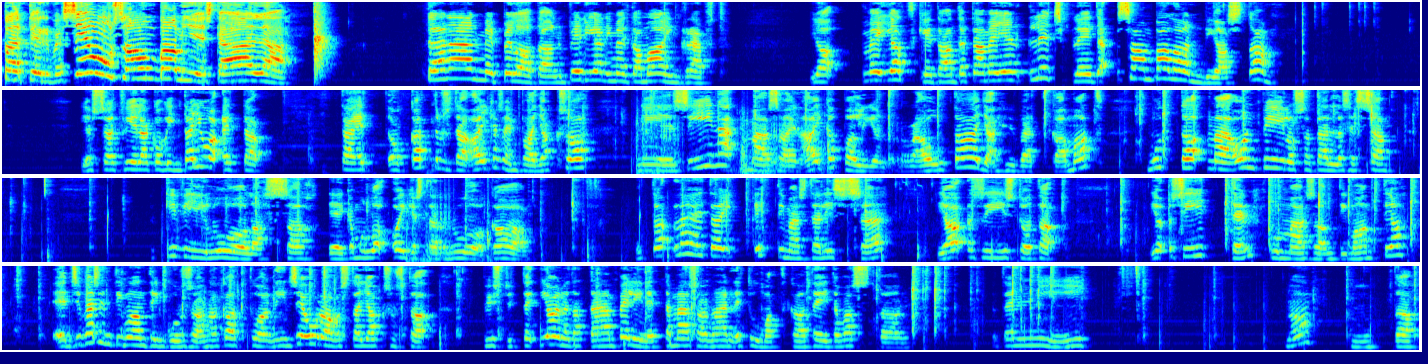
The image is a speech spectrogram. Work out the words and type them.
Tervepä terve, se on Samba mies täällä! Tänään me pelataan peliä nimeltä Minecraft. Ja me jatketaan tätä meidän Let's Playtä Sambalandiasta. Jos sä et vielä kovin tajua, että tai et ole kattonut sitä aikaisempaa jaksoa, niin siinä mä sain aika paljon rautaa ja hyvät kamat. Mutta mä on piilossa tällaisessa kiviluolassa, eikä mulla oikeastaan ruokaa. Mutta lähdetään etsimään sitä lisää. Ja siis tuota, jo, sitten kun mä saan timanttia, ensimmäisen timantin kun saan hakattua, niin seuraavasta jaksosta pystytte joinata tähän peliin, että mä saan vähän etumatkaa teitä vastaan. Joten niin. No, mutta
